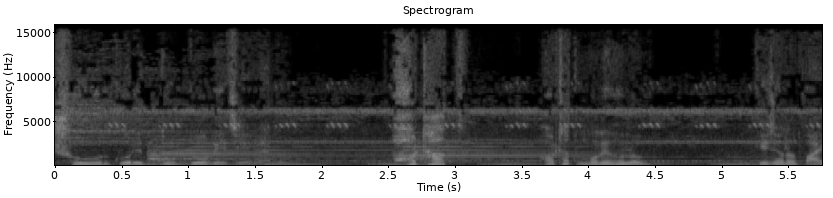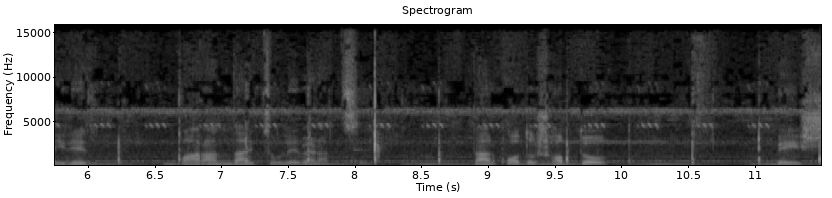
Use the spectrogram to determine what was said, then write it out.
সুর করে দুটো বেজে গেল। হঠাৎ হঠাৎ মনে হলো কে যেন বাইরের বারান্দায় চলে বেড়াচ্ছে। তার পদশব্দ বেশ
